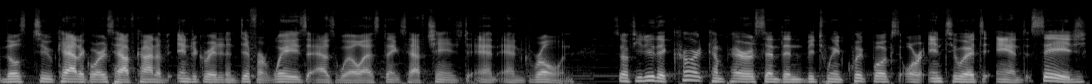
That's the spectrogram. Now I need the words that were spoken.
those two categories have kind of integrated in different ways as well as things have changed and, and grown. So if you do the current comparison then between QuickBooks or Intuit and Sage,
